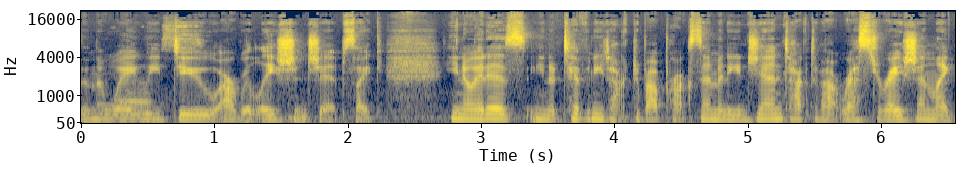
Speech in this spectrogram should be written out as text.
in the way we do our relationships. Like you know it is you know tiffany talked about proximity. Jen talked about restoration. Like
